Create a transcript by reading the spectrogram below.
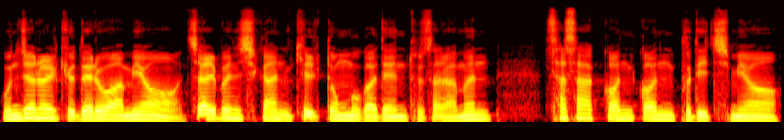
운전을 교대로 하며 짧은 시간 길동무가 된 두 사람은 사사건건 부딪히며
